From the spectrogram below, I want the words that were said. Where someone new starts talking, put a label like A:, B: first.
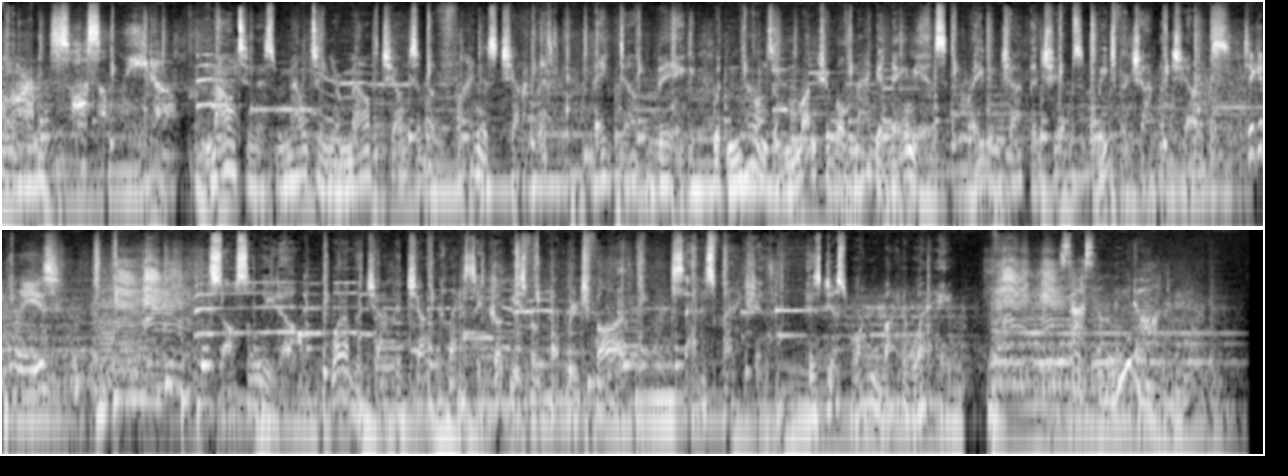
A: Farm Sausalito.
B: Mountainous, melt in your mouth chunks of the finest chocolate, baked up big with mounds of munchable macadamias. Craving chocolate chips? Reach for chocolate chunks.
A: Ticket, please.
B: Sausalito, one of the chocolate chunk classic cookies from Pepperidge Farm. Satisfaction is just one bite away.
